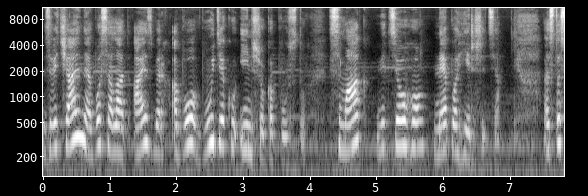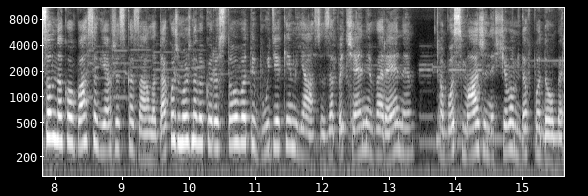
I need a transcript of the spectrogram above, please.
Звичайний або салат айсберг, або будь-яку іншу капусту. Смак від цього не погіршиться. Стосовно ковбасок, я вже сказала, також можна використовувати будь-яке м'ясо, запечене, варене або смажене, що вам до вподоби.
